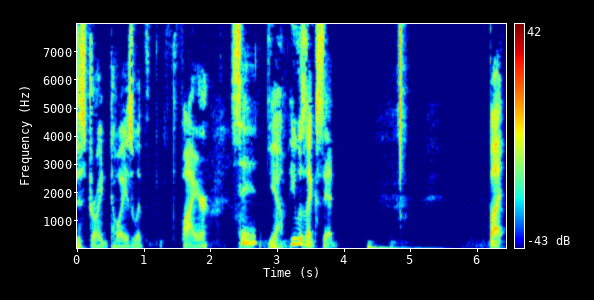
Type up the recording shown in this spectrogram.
destroyed toys with fire. sid Yeah, he was like Sid. But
